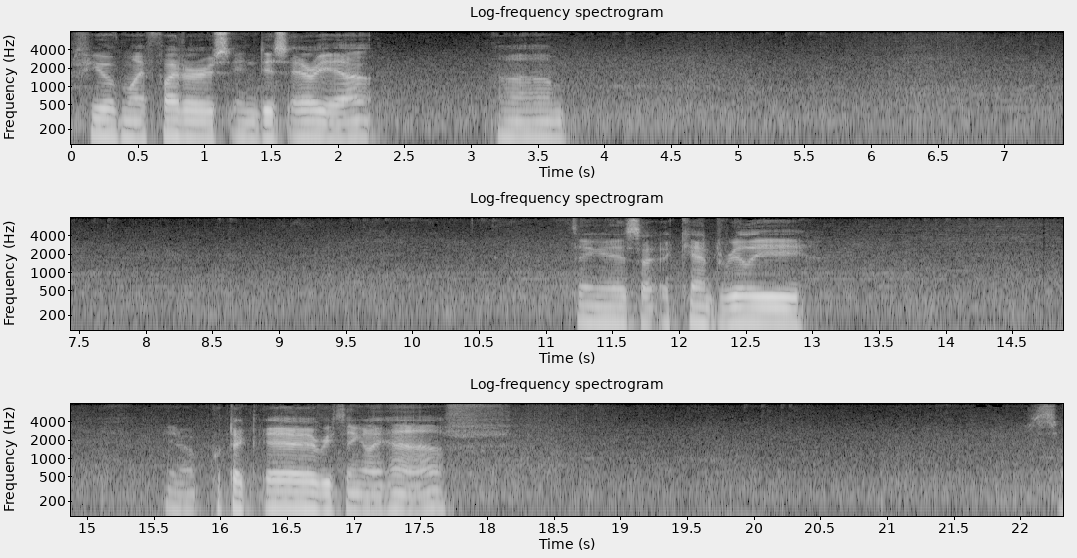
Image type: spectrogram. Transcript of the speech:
few of my fighters in this area. Um, thing is, I, I can't really, you know, protect everything I have. So.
